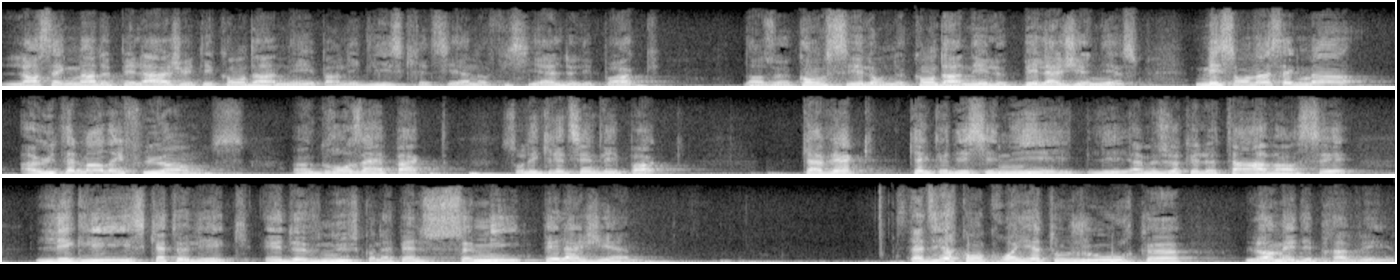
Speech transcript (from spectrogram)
l'enseignement de Pélage a été condamné par l'Église chrétienne officielle de l'époque dans un concile, on a condamné le pélagianisme, mais son enseignement a eu tellement d'influence, un gros impact sur les chrétiens de l'époque, qu'avec quelques décennies, à mesure que le temps avançait, l'Église catholique est devenue ce qu'on appelle semi-pélagienne. C'est-à-dire qu'on croyait toujours que l'homme est dépravé,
